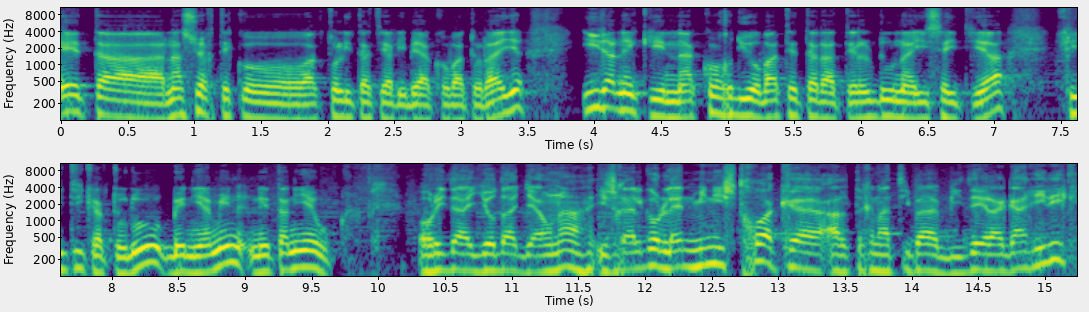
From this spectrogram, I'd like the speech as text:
eta nazioarteko aktualitatea libeako bat orai, iranekin akordio batetara telduna izaitia, kritikatu du Benjamin Netanyahu. Hori da Joda jauna, Israelgo lehen ministroak eh, alternatiba bidera garririk,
